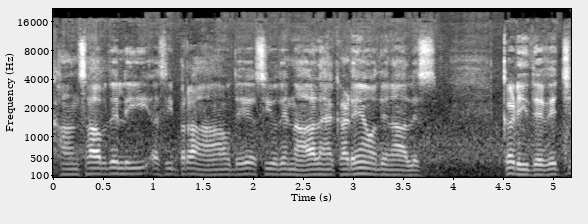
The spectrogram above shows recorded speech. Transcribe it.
ਖਾਨ ਸਾਹਿਬ ਦੇ ਲਈ। ਅਸੀਂ ਭਰਾ ਹਾਂ ਉਹਦੇ, ਅਸੀਂ ਉਹਦੇ ਨਾਲ ਹੈ ਖੜੇ ਹਾਂ ਉਹਦੇ ਨਾਲ ਇਸ ਘੜੀ ਦੇ ਵਿੱਚ।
